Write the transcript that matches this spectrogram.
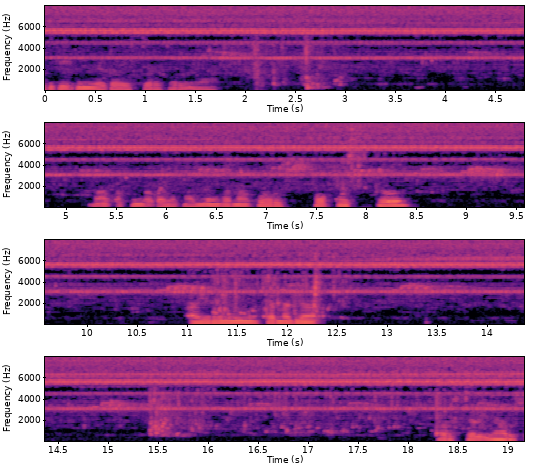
Jadi kayak gini ya guys cara carinya maaf aku nggak banyak ngomong karena aku harus fokus ke air ini. Karena dia harus carinya harus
